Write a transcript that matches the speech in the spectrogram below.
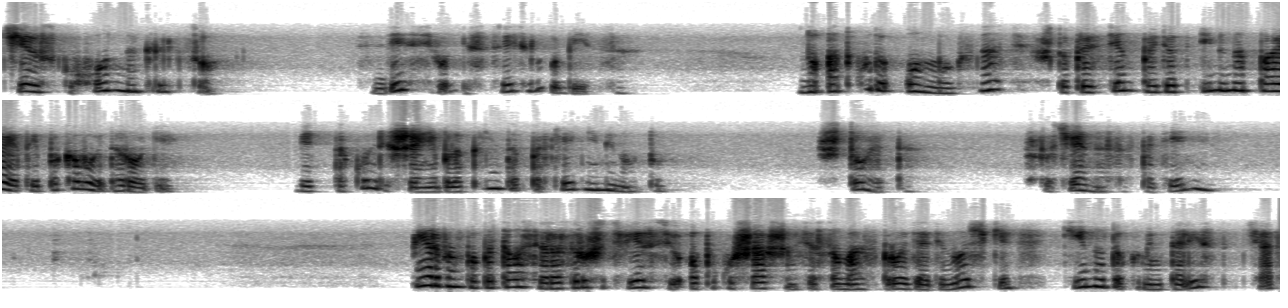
через кухонное крыльцо. Здесь его и встретил убийца. Но откуда он мог знать, что президент пойдет именно по этой боковой дороге? Ведь такое решение было принято в последнюю минуту. Что это? Случайное совпадение? Первым попытался разрушить версию о покушавшемся сумасброде одиночке кинодокументалист Чарльз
